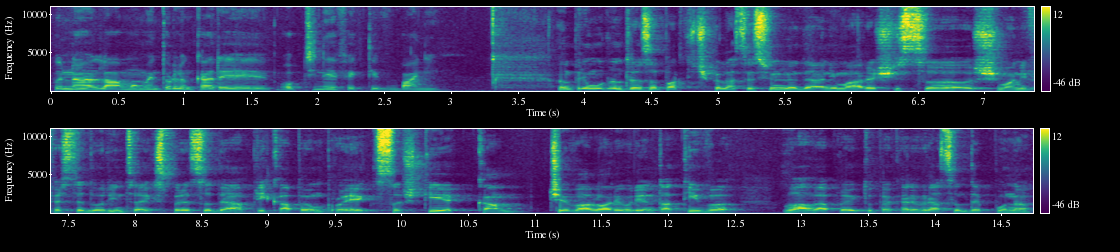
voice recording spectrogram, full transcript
până la momentul în care obține efectiv banii? În primul rând trebuie să participe la sesiunile de animare și să-și manifeste dorința expresă de a aplica pe un proiect, să știe cam ce valoare orientativă va avea proiectul pe care vrea să-l depună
